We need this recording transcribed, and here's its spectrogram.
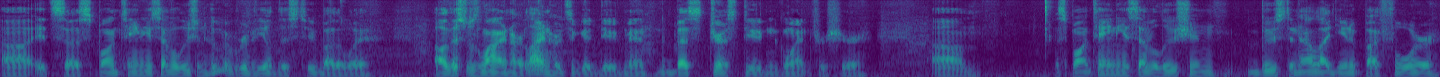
Uh, it's uh, Spontaneous Evolution. Who revealed this to, by the way? Oh, this was Lionheart. Lionheart's a good dude, man. The best dressed dude in Gwent for sure. Um, spontaneous Evolution. Boost an allied unit by four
